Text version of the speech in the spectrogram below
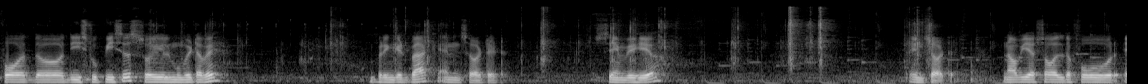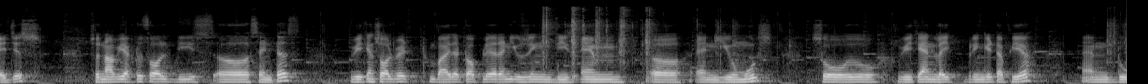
for the these two pieces. So you will move it away bring it back and insert it. Same way here. Insert it. Now we have solved the four edges. So now we have to solve these uh, centers. We can solve it by the top layer and using these m uh, and u moves. So we can like bring it up here and do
